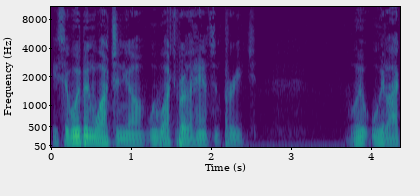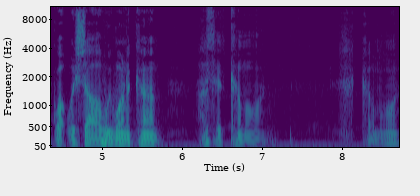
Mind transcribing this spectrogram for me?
He said, We've been watching y'all. We watched Brother Hanson preach. We, we like what we saw. We want to come. I said, Come on. Come on.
